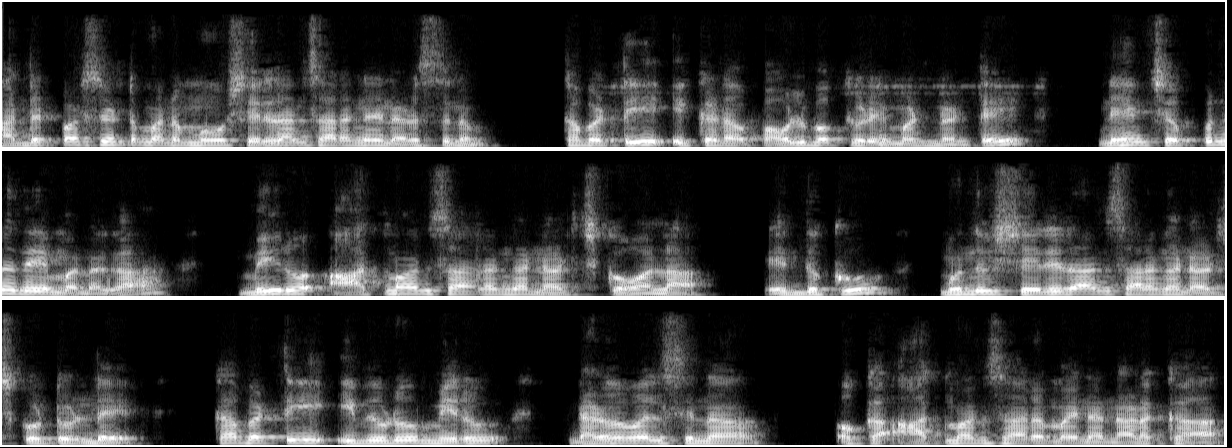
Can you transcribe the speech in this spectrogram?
హండ్రెడ్ మనము శరీరానుసారంగానే నడుస్తున్నాం. కాబట్టి ఇక్కడ పౌలు భక్తుడు ఏమంటుందంటే నేను చెప్పున్నది ఏమనగా మీరు ఆత్మానుసారంగా నడుచుకోవాలా? ఎందుకు? ముందు శరీరానుసారంగా నడుచుకుంటుండే. కాబట్టి ఇవిడు మీరు నడవవలసిన ఒక ఆత్మానుసారమైన నడక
